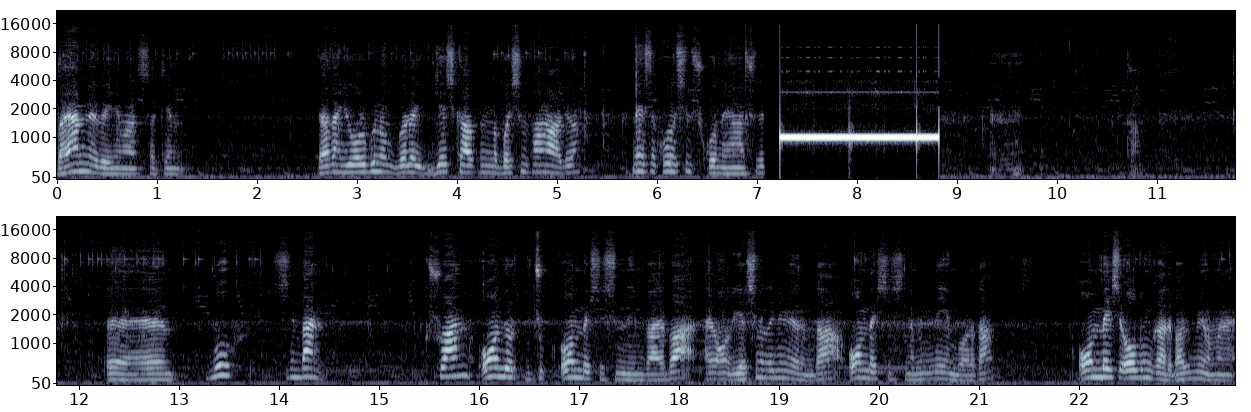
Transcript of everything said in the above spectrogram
dayanmıyor benim anasını satayım. Zaten yorgunum böyle geç kalktığımda başım falan ağrıyor. Neyse konuşayım şu konuyu hemen şurada. tamam. Ee, bu şimdi ben şu an 14 buçuk 15 yaşındayım galiba. Yani yaşımı da bilmiyorum daha. 15 yaşında mı neyim bu arada? 15 oldum galiba bilmiyorum hani.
